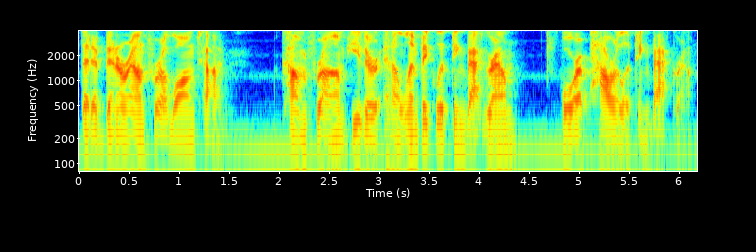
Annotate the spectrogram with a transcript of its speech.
that have been around for a long time come from either an Olympic lifting background or a powerlifting background.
